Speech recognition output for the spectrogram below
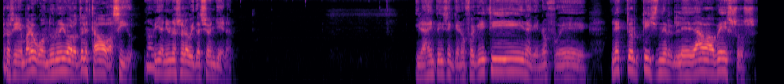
pero sin embargo cuando uno iba al hotel estaba vacío, no había ni una sola habitación llena. Y la gente dice que no fue Cristina, que no fue... Néstor Kirchner le daba besos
